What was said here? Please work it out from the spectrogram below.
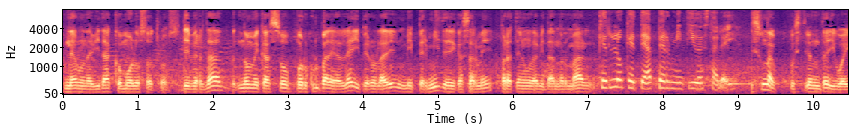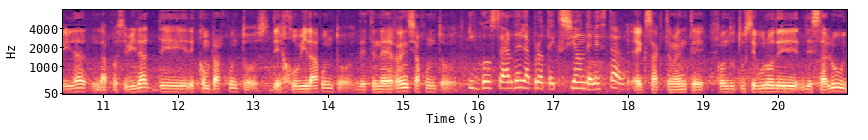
tener una vida como los otros. De verdad, no me caso por culpa de la ley, pero la ley me permite casarme para tener una vida normal. ¿Qué es lo que te ha permitido esta ley? Es una cuestión de igualdad, la posibilidad de, de comprar juntos, de jubilar juntos, de tener herencia juntos. Y gozar de la protección del Estado. Exactamente. Cuando tu seguro de, de, salud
